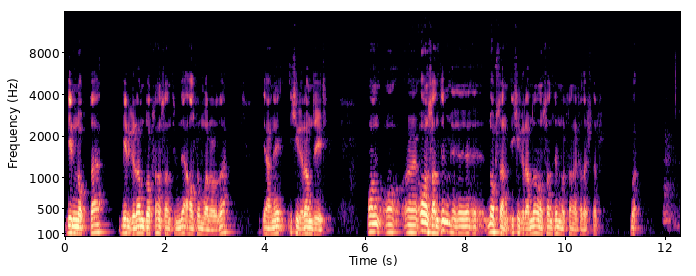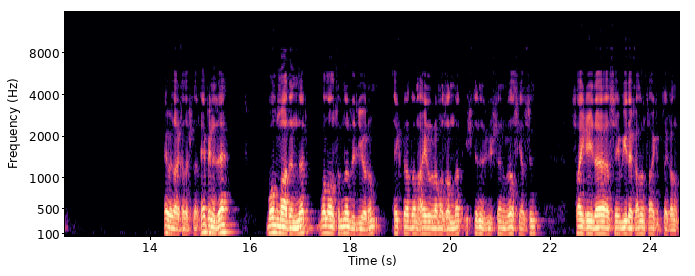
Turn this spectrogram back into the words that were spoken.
1.1 gram 90 santimde altın var orada. Yani 2 gram değil. 10, o- e, 10 santim e, 90. 2 gramdan 10 santim 90 arkadaşlar. Bu. Evet arkadaşlar hepinize bol madenler, bol altınlar diliyorum. Tekrardan hayırlı Ramazanlar. İşleriniz güçleriniz rast gelsin. Saygıyla, sevgiyle kalın, takipte kalın.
